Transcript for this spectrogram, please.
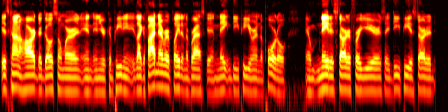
it's kind of hard to go somewhere and, and, and you're competing. Like if I never played at Nebraska and Nate and DP are in the portal, and Nate has started for a year, say DP has started,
